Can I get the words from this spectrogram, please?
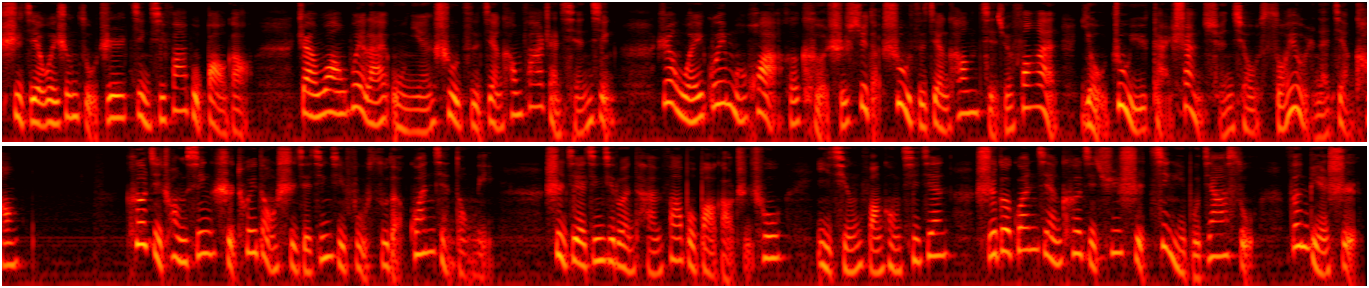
世界卫生组织近期发布报告。展望未来五年数字健康发展前景，认为规模化和可持续的数字健康解决方案有助于改善全球所有人的健康。科技创新是推动世界经济复苏的关键动力。世界经济论坛发布报告指出，疫情防控期间，十个关键科技趋势进一步加速，分别是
